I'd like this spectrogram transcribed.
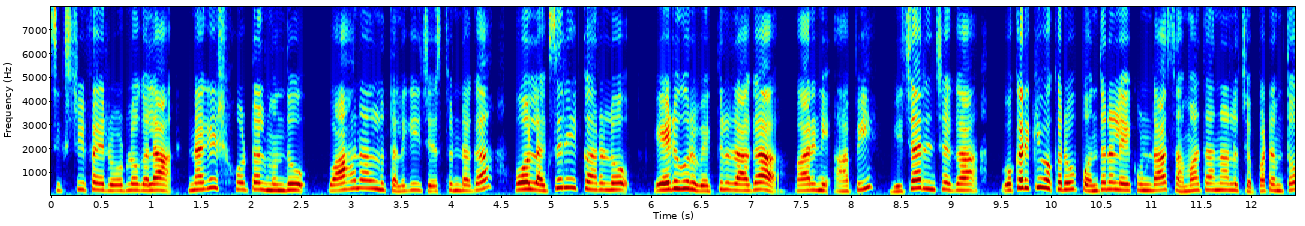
సిక్స్టీ ఫైవ్ రోడ్లో గల నగేష్ హోటల్ ముందు వాహనాలను తనిఖీ చేస్తుండగా ఓ లగ్జరీ కారులో ఏడుగురు వ్యక్తులు రాగా వారిని ఆపి విచారించగా ఒకరికి ఒకరు పొంతన లేకుండా సమాధానాలు చెప్పటంతో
